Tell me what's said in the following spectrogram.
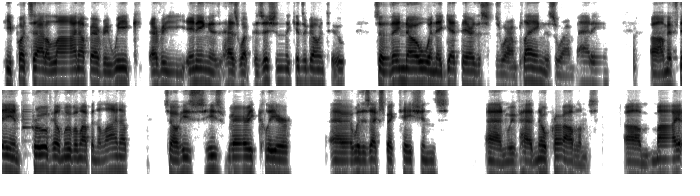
He puts out a lineup every week. Every inning is, has what position the kids are going to. So they know when they get there, this is where I'm playing, this is where I'm batting. Um, if they improve, he'll move them up in the lineup. So he's he's very clear uh, with his expectations and we've had no problems. Um, my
